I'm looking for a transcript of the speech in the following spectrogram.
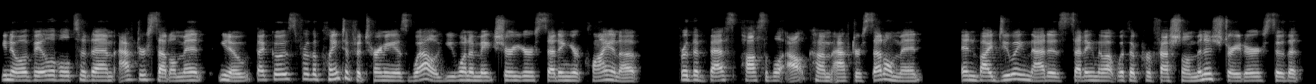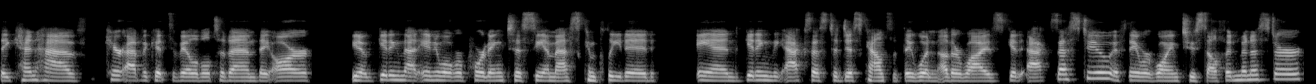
you know available to them after settlement you know that goes for the plaintiff attorney as well you want to make sure you're setting your client up for the best possible outcome after settlement and by doing that is setting them up with a professional administrator so that they can have care advocates available to them. They are you know getting that annual reporting to cms completed and getting the access to discounts that they wouldn't otherwise get access to if they were going to self administer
